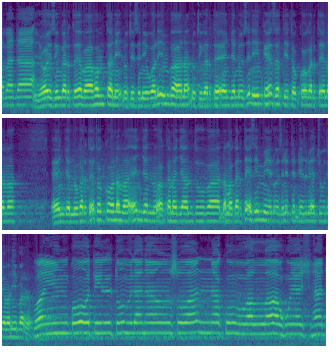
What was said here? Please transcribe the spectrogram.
أبدا gartee baafamtani nuti isinii waliin baana nuti gartee een jennu isiniin keessatti tokko gartee nama een jennu gartee tokko nama een jennu akkana jean duuba nama gartee isin miidhu isinitti hin dhiisnu jechuu deemanii bar وإن قتلتم لننصرنكم والله يشهد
